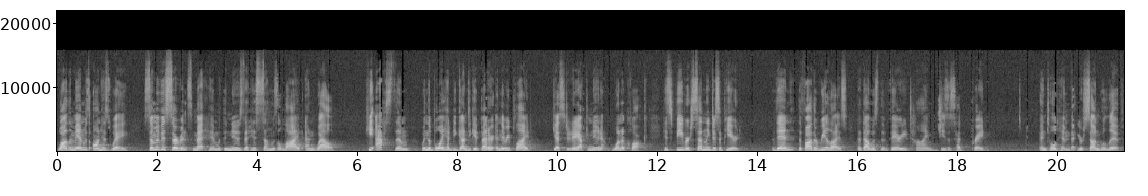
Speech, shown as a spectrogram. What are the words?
While the man was on his way, some of his servants met him with the news that his son was alive and well. He asked them when the boy had begun to get better, and they replied, Yesterday afternoon at one o'clock, his fever suddenly disappeared. Then the father realized that that was the very time Jesus had prayed and told him that your son will live.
